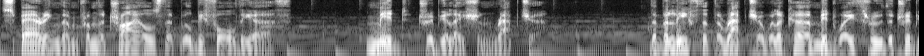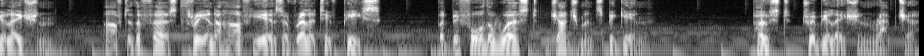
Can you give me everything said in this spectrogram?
sparing them from the trials that will befall the earth. Mid-tribulation rapture. The belief that the rapture will occur midway through the tribulation, after the first three and a half years of relative peace, but before the worst judgments begin. Post-tribulation rapture.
